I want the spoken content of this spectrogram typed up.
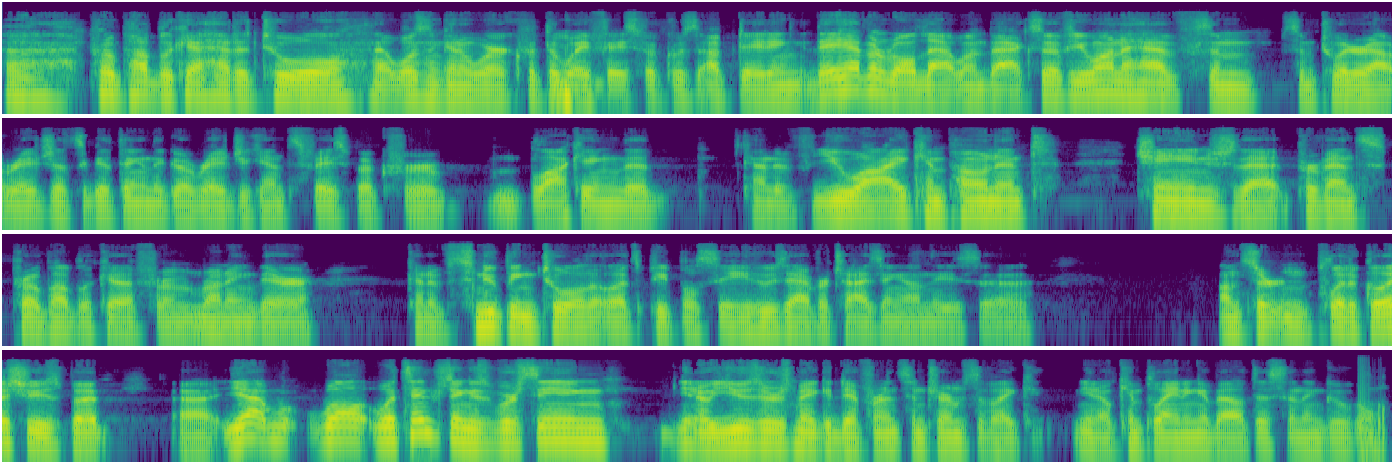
uh, ProPublica had a tool that wasn't going to work with the way mm-hmm. Facebook was updating. They haven't rolled that one back. So if you want to have some some Twitter outrage, that's a good thing to go rage against Facebook for blocking the kind of UI component change that prevents ProPublica from running their kind of snooping tool that lets people see who's advertising on these uh, on certain political issues. But uh, yeah, well, what's interesting is we're seeing you know users make a difference in terms of like you know complaining about this and then Google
